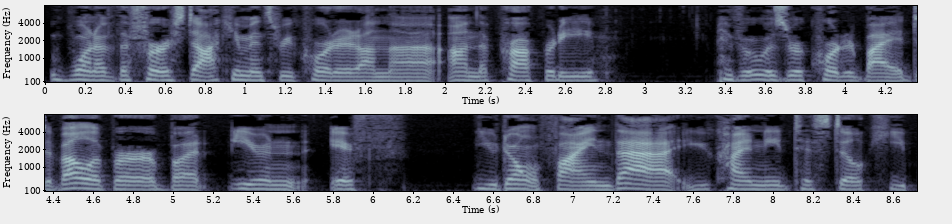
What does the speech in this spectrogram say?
one of the first documents recorded on the on the property if it was recorded by a developer. But even if you don't find that, you kind of need to still keep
